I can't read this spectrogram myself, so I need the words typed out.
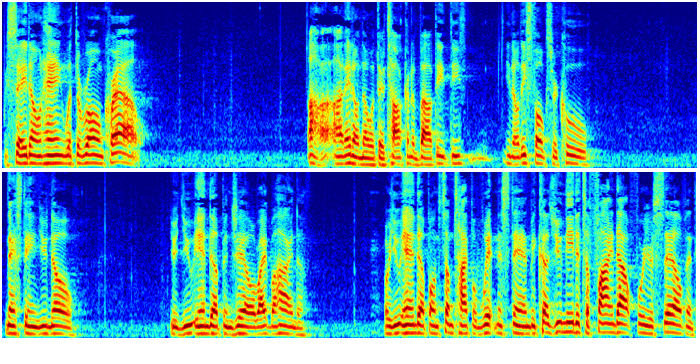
We say don't hang with the wrong crowd. Uh, uh, they don't know what they're talking about. These, these, you know, these folks are cool. Next thing you know, you, you end up in jail right behind them. Or you end up on some type of witness stand because you needed to find out for yourself. And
